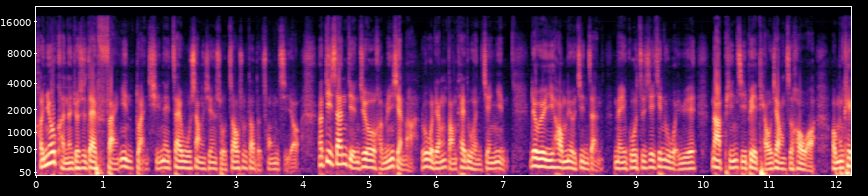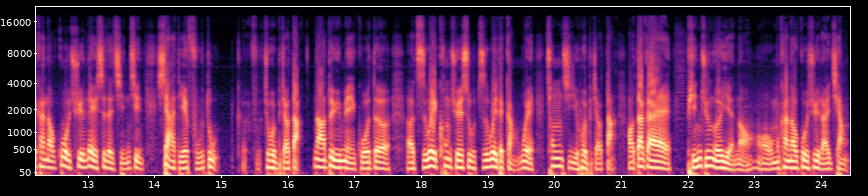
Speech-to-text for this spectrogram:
很有可能就是在反映短期内债务上限所遭受到的冲击哦。那第三点就很明显了，如果两党态度很坚硬，六月一号没有进展，美国直接进入违约，那评级被调降之后啊，我们可以看到过去类似的情境，下跌幅度。就会比较大，那对于美国的呃职位空缺数、职位的岗位冲击也会比较大。好，大概平均而言呢，哦，我们看到过去来讲，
